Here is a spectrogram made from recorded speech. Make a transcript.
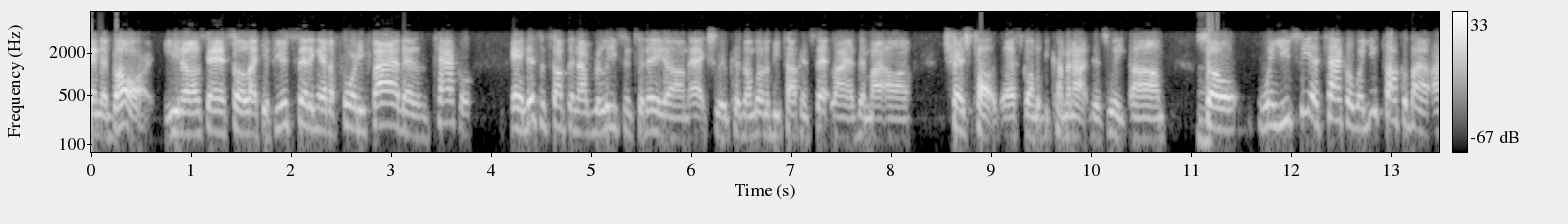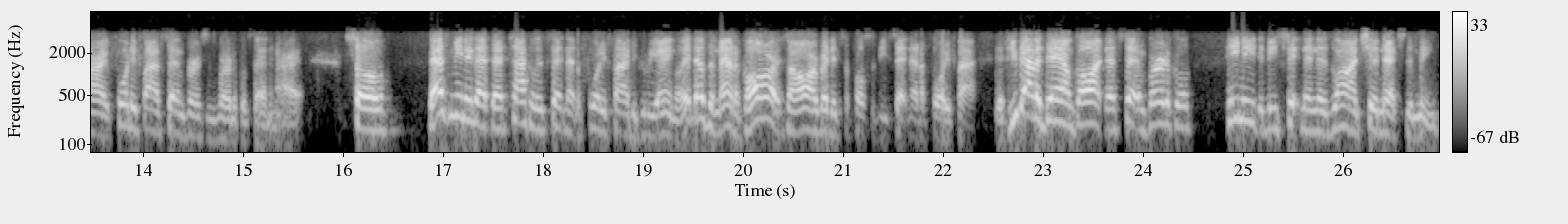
and the guard. You know what I'm saying? So like if you're sitting at a 45 as a tackle, and this is something I'm releasing today, um, actually, because I'm going to be talking set lines in my um trench talk that's going to be coming out this week. Um, so when you see a tackle, when you talk about all right, 45 setting versus vertical setting, all right. So that's meaning that that tackle is setting at a 45 degree angle. It doesn't matter. Guards are already supposed to be setting at a 45. If you got a damn guard that's setting vertical, he need to be sitting in his line chair next to me.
